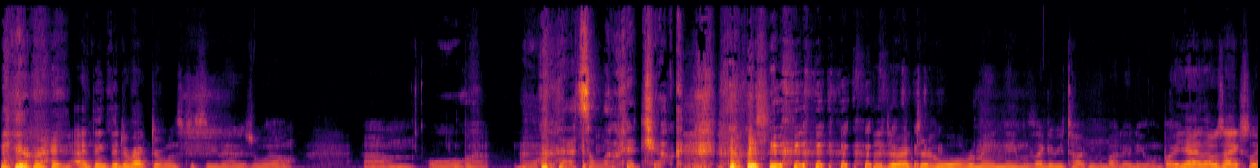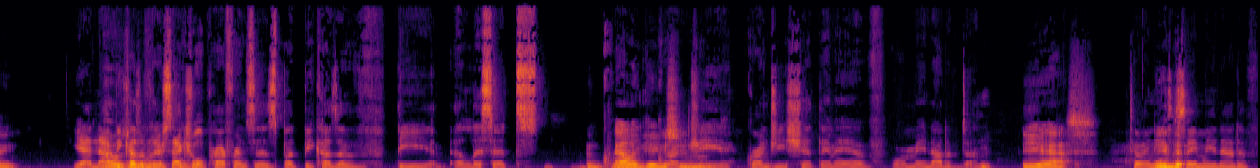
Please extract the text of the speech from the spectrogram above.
right. I think the director wants to see that as well. Um Ooh, but Ooh, that's a loaded joke. the director who will remain nameless. I could be talking about anyone, but yeah, that was actually yeah, not because of really their cool- sexual preferences, but because of the illicit grun- allegation. grungy, grungy shit they may have or may not have done. Yes. Do I need to say may not have?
